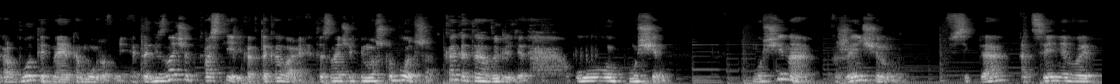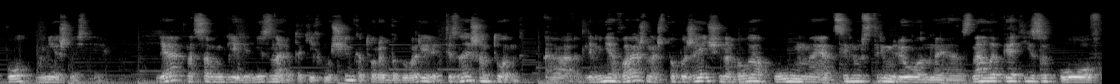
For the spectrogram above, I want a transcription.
Работать на этом уровне, это не значит постель как таковая, это значит немножко больше. Как это выглядит у мужчин? Мужчина женщину всегда оценивает по внешности. Я на самом деле не знаю таких мужчин, которые бы говорили, ты знаешь, Антон, а, для меня важно, чтобы женщина была умная, целеустремленная, знала пять языков,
